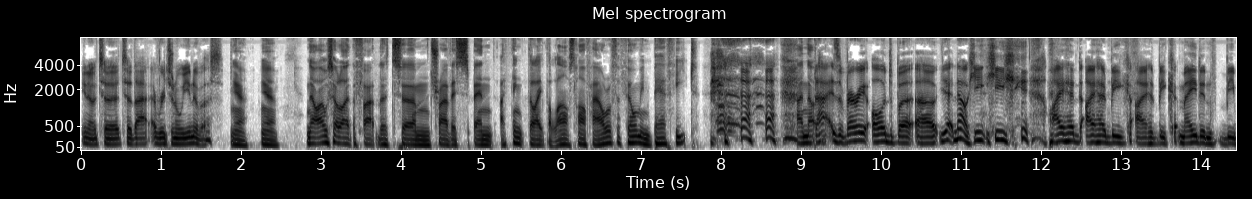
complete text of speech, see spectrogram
you know to to that original universe Yeah, yeah. Now I also like the fact that um, Travis spent I think the, like the last half hour of the film in bare feet. and that, That is a very odd, but uh, yeah, no, he he, I had I had be I had be made in be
